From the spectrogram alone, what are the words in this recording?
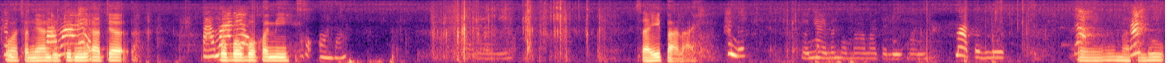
เพราะว่าสัญญาณอยู่จุดนี้อาจจะปลามาบ่บ่บ่ค่อยมีอ่อนจังใส่ปลาหลายหันเด็กตัวใหญ่มันบ่มามาแต่ลูกมัน มาตัวลูกเออมาเป็นลูก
